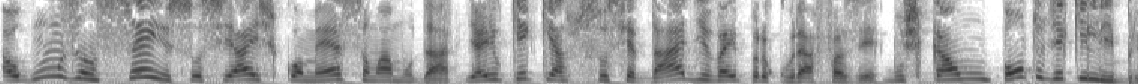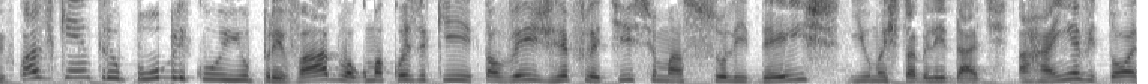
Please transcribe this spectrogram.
alguns anseios sociais começam a mudar. E aí, o que, que a sociedade vai procurar fazer? Buscar um ponto de equilíbrio, quase que entre o público e o privado, alguma coisa que talvez refletisse uma solidez e uma estabilidade. A rainha Vitória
